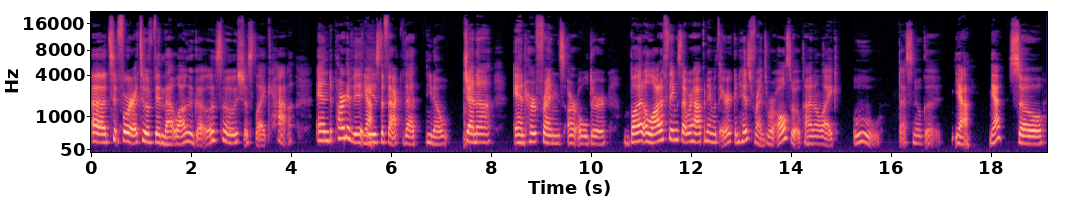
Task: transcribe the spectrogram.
uh, to, for it to have been that long ago. So it's just like, how? And part of it is Yeah. the fact that, you know, Jenna and her friends are older, but a lot of things that were happening with Eric and his friends were also kind of like, ooh, that's no good. Yeah. Yeah. So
